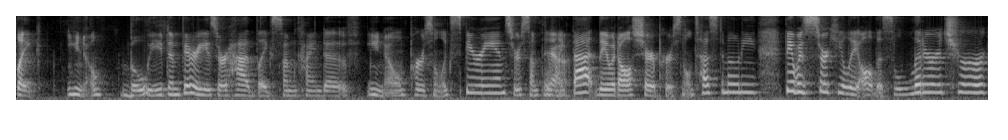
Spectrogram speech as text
like, you know, believed in fairies or had like some kind of, you know, personal experience or something Yeah. like that. They would all share personal testimony. They would circulate all this literature.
